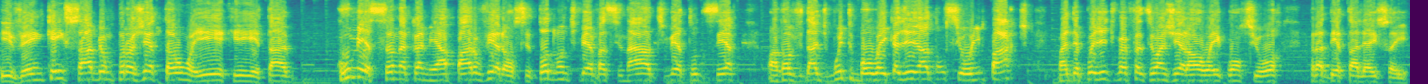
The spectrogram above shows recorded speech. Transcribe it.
E vem, quem sabe, um projetão aí que está começando a caminhar para o verão. Se todo mundo tiver vacinado, tiver tudo certo, uma novidade muito boa aí que a gente já anunciou em parte, mas depois a gente vai fazer uma geral aí com o senhor para detalhar isso aí.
